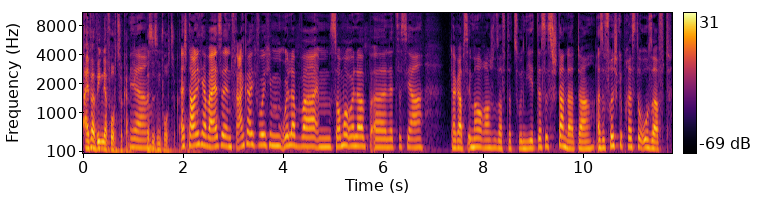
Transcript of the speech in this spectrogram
Einfach wegen der Fruchtzucker. Ja. Das ist ein Fruchtzucker. Erstaunlicherweise in Frankreich, wo ich im Urlaub war, im Sommerurlaub äh, letztes Jahr, da gab es immer Orangensaft dazu. Das ist Standard da. Also frisch gepresster O-Saft.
